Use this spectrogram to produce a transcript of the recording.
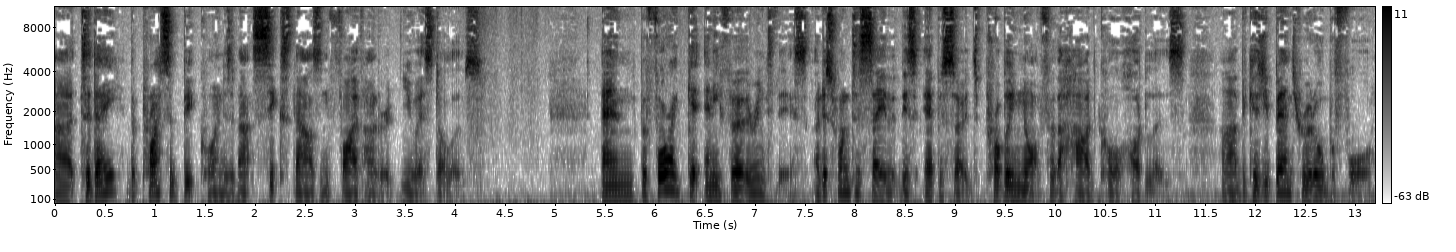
uh, today the price of Bitcoin is about six thousand five hundred US dollars. And before I get any further into this, I just wanted to say that this episode's probably not for the hardcore hodlers, uh, because you've been through it all before.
